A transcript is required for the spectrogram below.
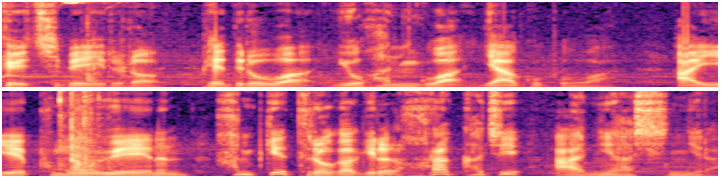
그 집에 이르러 베드로와 요한과 야고보와 아이의 부모 외에는 함께 들어가기를 허락하지 아니하시니라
